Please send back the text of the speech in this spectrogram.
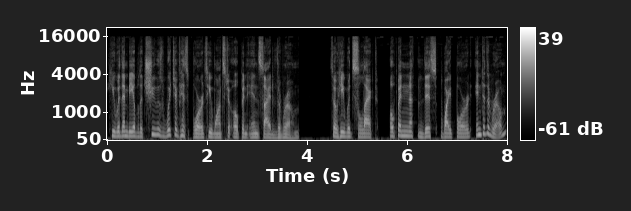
he would then be able to choose which of his boards he wants to open inside of the room. So he would select open this whiteboard into the room.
